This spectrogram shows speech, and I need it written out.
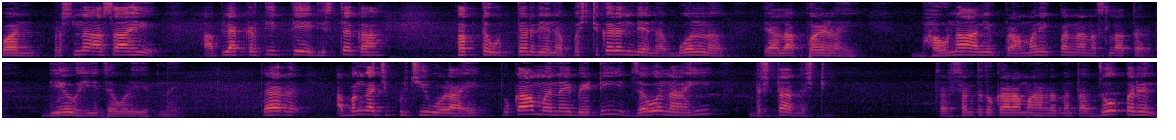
पण प्रश्न असा आहे आपल्या कृतीत ते दिसतं का? फक्त उत्तर देणं स्पष्टीकरण देणं बोलणं याला फळ नाही. भावना आणि प्रामाणिकपणा नसला तर देवही जवळ येत नाही. तर अभंगाची पुढची ओळ आहे. तुका मन भेटी जव नाही दृष्टादृष्टी. तर संत तुकाराम महाराज म्हणतात जोपर्यंत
